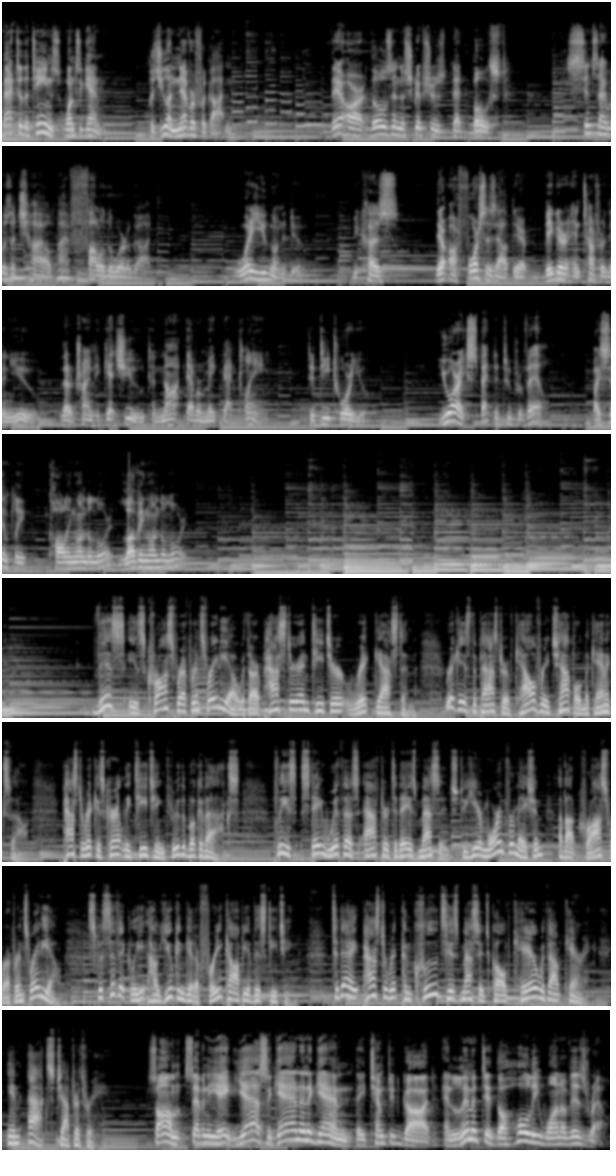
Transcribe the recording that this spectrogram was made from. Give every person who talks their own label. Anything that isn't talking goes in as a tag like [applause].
Speaker 1: Back to the teens once again, because you are never forgotten. There are those in the scriptures that boast, since I was a child, I have followed the word of God. What are you going to do? Because there are forces out there bigger and tougher than you that are trying to get you to not ever make that claim, to detour you. You are expected to prevail by simply calling on the Lord, loving on the Lord.
Speaker 2: This is Cross Reference Radio with our pastor and teacher, Rick Gaston. Rick is the pastor of Calvary Chapel, Mechanicsville. Pastor Rick is currently teaching through the book of Acts. Please stay with us after today's message to hear more information about Cross Reference Radio, specifically how you can get a free copy of this teaching. Today, Pastor Rick concludes his message called Care Without Caring in Acts chapter 3.
Speaker 1: Psalm 78 Yes, again and again they tempted God and limited the Holy One of Israel.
